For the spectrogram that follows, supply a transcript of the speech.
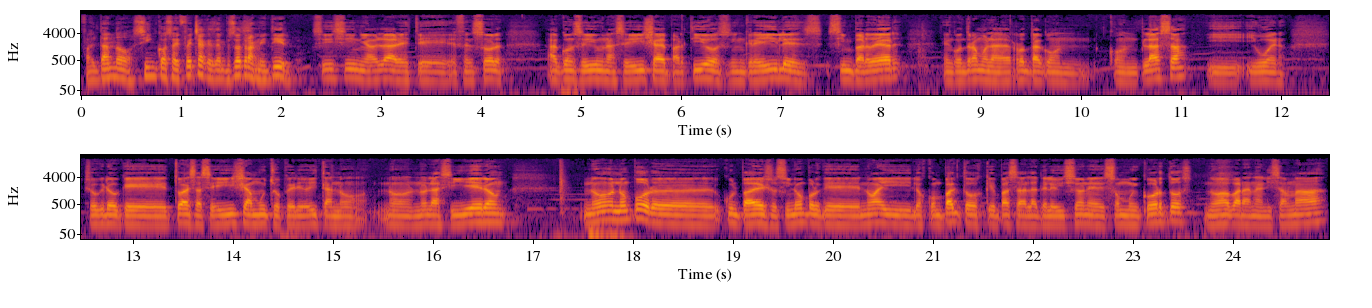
faltando cinco o seis fechas que se empezó a transmitir. Sí, sí, ni hablar, este defensor ha conseguido una seguilla de partidos increíbles sin perder encontramos la derrota con, con Plaza y, bueno, yo creo que toda esa seguilla muchos periodistas no, no, no la siguieron. No, no por eh, culpa de ellos, sino porque no hay los compactos que pasa la televisión son muy cortos, no da para analizar nada.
